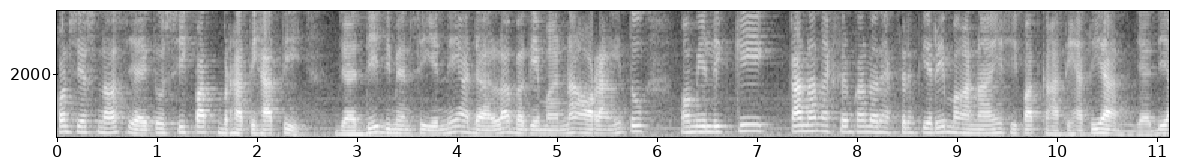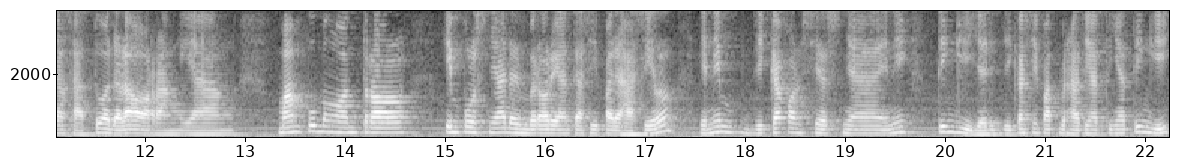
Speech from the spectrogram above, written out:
consciousness yaitu sifat berhati-hati. Jadi dimensi ini adalah bagaimana orang itu memiliki kanan ekstrem kanan dan ekstrem kiri mengenai sifat kehati-hatian. Jadi yang satu adalah orang yang mampu mengontrol impulsnya dan berorientasi pada hasil. Ini jika consciousnya ini tinggi. Jadi jika sifat berhati-hatinya tinggi,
